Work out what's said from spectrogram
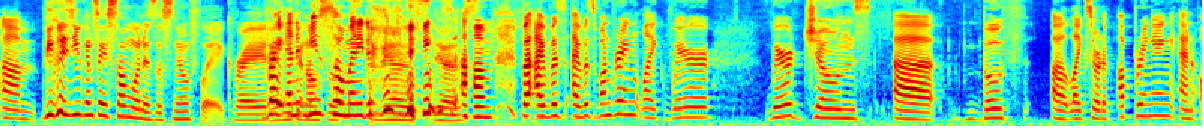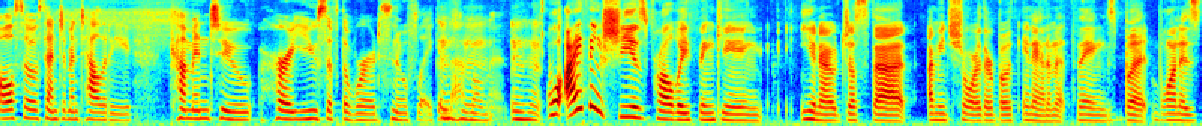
Um, because you can say someone is a snowflake, right? right you and it means so many different Yes, things yes. um, but i was i was wondering like where where Joan's uh, both uh, like sort of upbringing and also sentimentality come into her use of the word snowflake in that moment Mhm. Well, I think she is probably thinking, you know, just that. I mean, sure, they're both inanimate things, but one is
